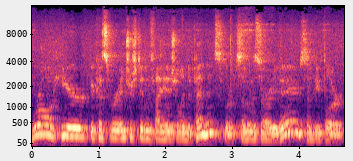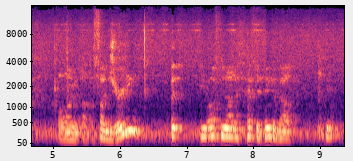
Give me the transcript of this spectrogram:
we're all here because we're interested in financial independence. We're, some of us are already there. Some people are along a fun journey, but you often have to think about you know,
